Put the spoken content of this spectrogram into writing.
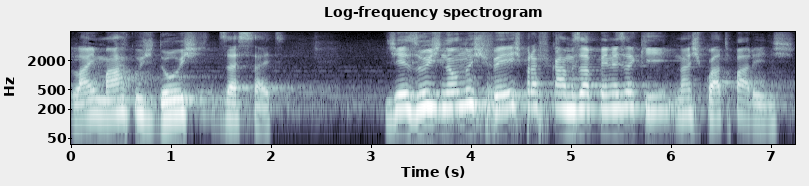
Lá em Marcos 2, 17. Jesus não nos fez para ficarmos apenas aqui nas quatro paredes,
